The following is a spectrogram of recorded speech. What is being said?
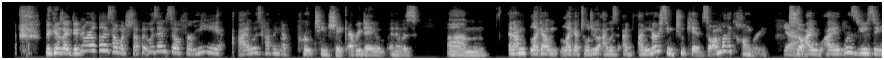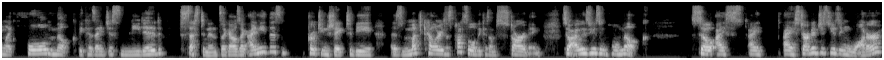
because i didn't realize how much stuff it was in. So for me i was having a protein shake every day and it was um and i'm like i like i've told you i was I'm, I'm nursing two kids. So i'm like hungry So I I was using like whole milk because I just needed sustenance. Like I was like I need this protein shake to be as much calories as possible because I'm starving. So I was using whole milk. So I I I started just using water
